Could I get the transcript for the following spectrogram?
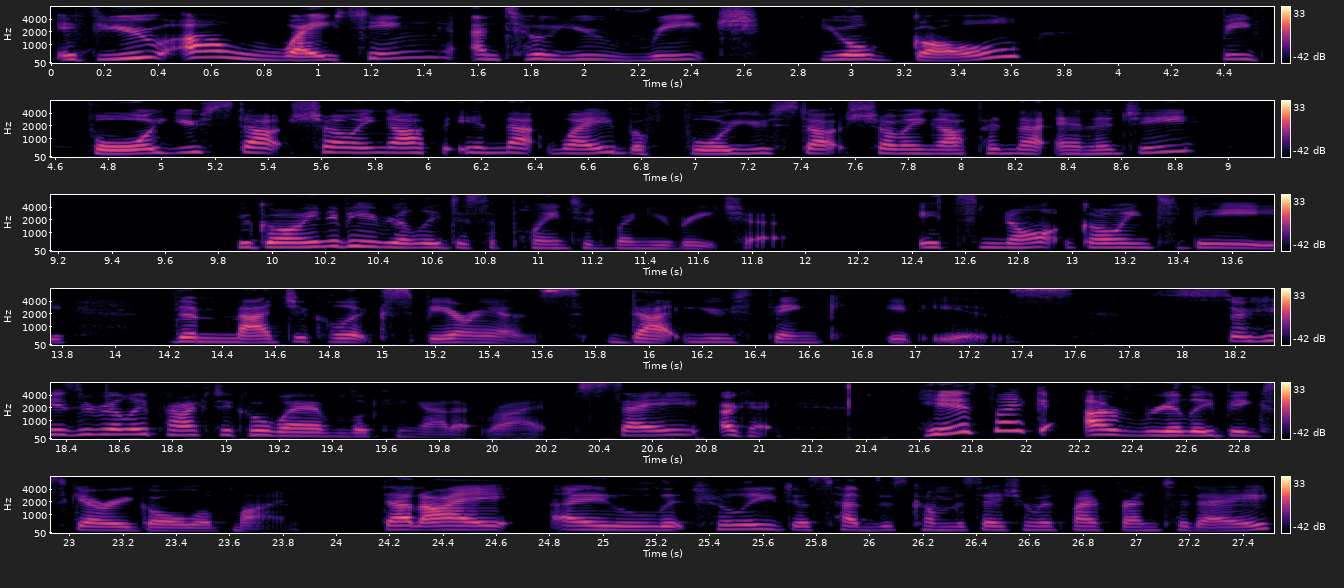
If you are waiting until you reach your goal before you start showing up in that way, before you start showing up in that energy, you're going to be really disappointed when you reach it. It's not going to be the magical experience that you think it is. So, here's a really practical way of looking at it, right? Say, okay, here's like a really big, scary goal of mine that I I literally just had this conversation with my friend today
